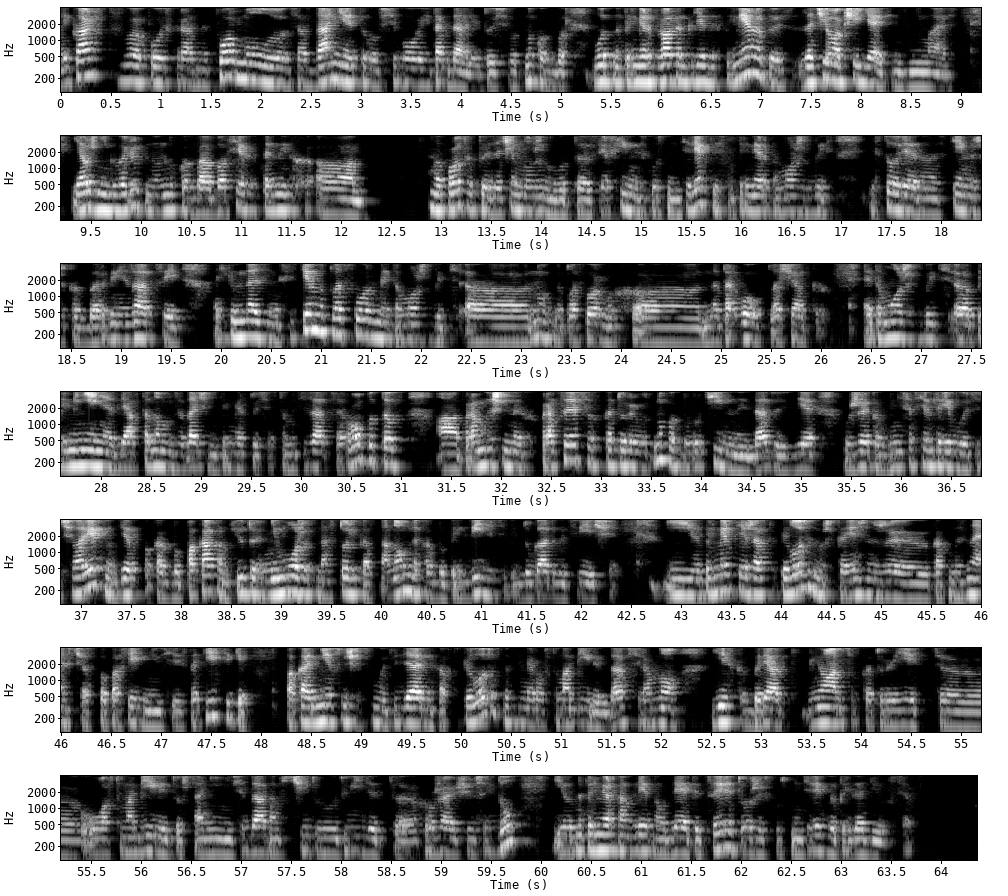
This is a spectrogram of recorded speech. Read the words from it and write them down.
лекарств, поиска разных формул, создания этого всего и так далее. То есть вот, ну как бы, вот, например, два конкретных примера, то есть зачем вообще я этим занимаюсь. Я уже не говорю, ну, ну, как бы обо всех остальных а, вопросах, то есть зачем нужен вот э, сверхсильный искусственный интеллект. То есть, например, это может быть история ну, с теми же как бы организацией рекомендательных систем на платформе, это может быть э, ну, на платформах, э, на торговых площадках, это может быть э, применение для автономных задач, например, то есть автоматизация роботов, э, промышленных процессов, которые вот, ну, как бы рутинные, да, то есть где уже как бы не совсем требуется человек, но где как бы пока компьютер не может настолько автономно как бы предвидеть и предугадывать вещи. И, например, те же автопилоты, потому что, конечно же, как мы знаем сейчас по последней всей статистике, пока не существует идеальных автопилотов, например, в автомобилях, да, все равно есть как бы ряд нюансов, которые есть э, у автомобилей, то, что они не всегда там считывают, видят э, окружающую среду. И вот, например, конкретно вот для этой цели тоже искусственный интеллект бы пригодился.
